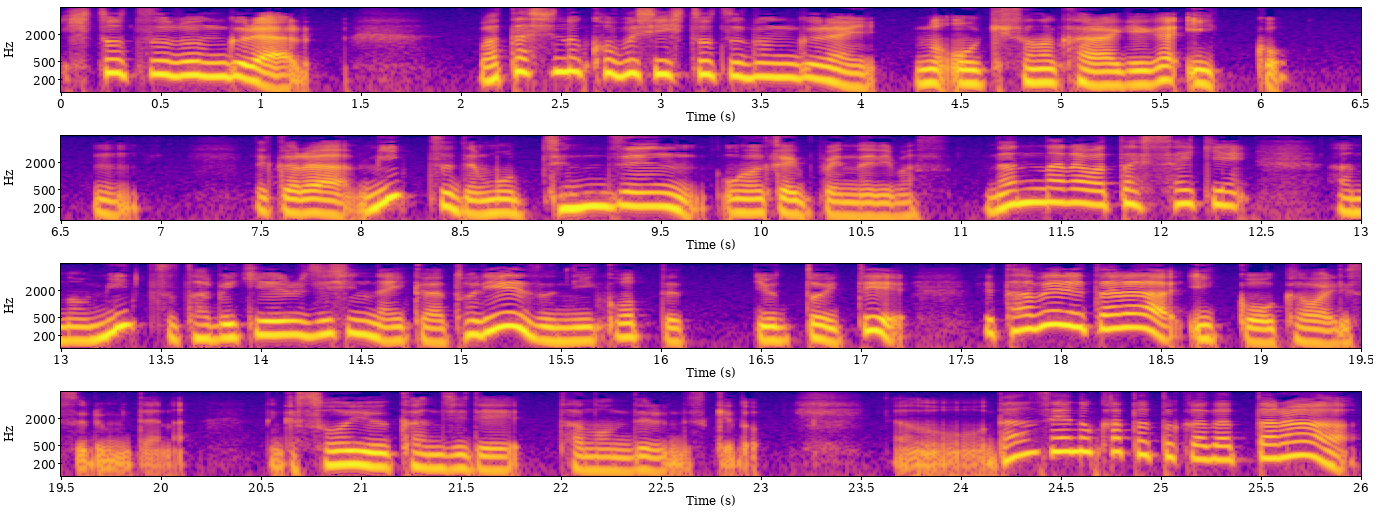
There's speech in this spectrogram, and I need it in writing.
1つ分ぐらいある。私の拳1つ分ぐらいの大きさの唐揚げが1個。うん。だから3つでも全然お腹いっぱいになります。なんなら私最近あの3つ食べきれる自信ないからとりあえず2個って言っといてで食べれたら1個おかわりするみたいな。なんかそういう感じで頼んでるんですけど。あの男性の方とかだったら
